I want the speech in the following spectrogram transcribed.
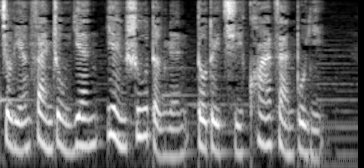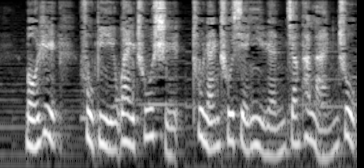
就连范仲淹、晏殊等人都对其夸赞不已。某日，富弼外出时，突然出现一人将他拦住，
